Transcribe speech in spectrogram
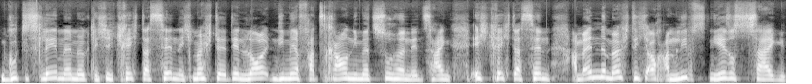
ein gutes Leben ermöglichen. Ich kriege das hin. Ich möchte den Leuten, die mir vertrauen, die mir zuhören, denen zeigen, ich kriege das hin. Am Ende möchte ich auch am liebsten Jesus zeigen.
